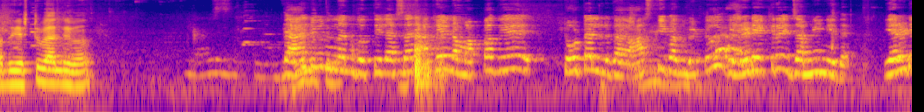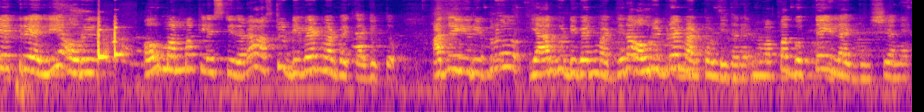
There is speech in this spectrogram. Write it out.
ಅದು ಎಷ್ಟು ವ್ಯಾಲ್ಯೂ ವ್ಯಾಲ್ಯೂ ನನ್ಗೆ ಗೊತ್ತಿಲ್ಲ ಸರ್. ಅದೇ ನಮ್ಮ ಅಪ್ಪಗೆ ಟೋಟಲ್ ಆಸ್ತಿ ಬಂದ್ಬಿಟ್ಟು ಎರಡು ಎಕರೆ ಜಮೀನ್ ಇದೆ. ಎರಡು ಎಕರೆಯಲ್ಲಿ ಅವ್ರ ಅವ್ರ ಮೊಮ್ಮಕ್ಳು ಎಷ್ಟಿದಾರೋ ಅಷ್ಟು ಡಿವೈಡ್ ಮಾಡ್ಬೇಕಾಗಿತ್ತು. ಆದ್ರೆ ಇವ್ರಿಬ್ರು ಯಾರಿಗೂ ಡಿವೈಡ್ ಮಾಡ್ತೀರಾ ಅವ್ರಿಬ್ರೇ ಮಾಡ್ಕೊಂಡಿದ್ದಾರೆ. ನಮ್ಮ ಅಪ್ಪ ಗೊತ್ತೇ ಇಲ್ಲ ಈ ವಿಷಯನೇ.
